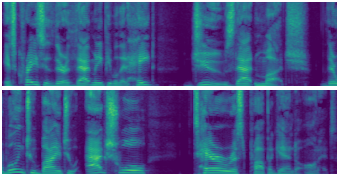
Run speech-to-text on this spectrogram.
It's crazy that there are that many people that hate Jews that much. They're willing to buy into actual terrorist propaganda on it.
